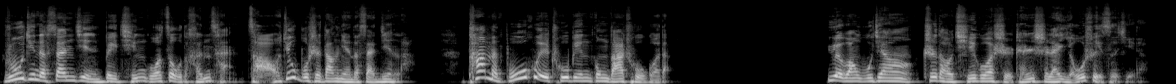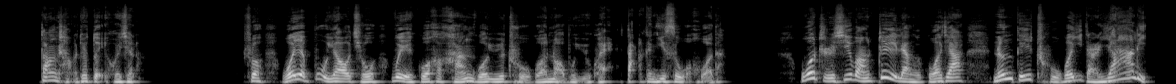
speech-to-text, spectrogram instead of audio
如今的三晋被秦国揍得很惨，早就不是当年的三晋了。”他们不会出兵攻打楚国的。越王吴江知道齐国使臣是来游说自己的，当场就怼回去了，说：“我也不要求魏国和韩国与楚国闹不愉快，打个你死我活的。我只希望这两个国家能给楚国一点压力。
